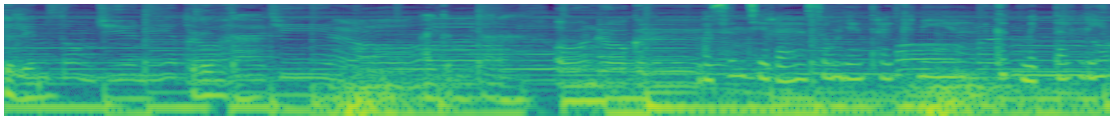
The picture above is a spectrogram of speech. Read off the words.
ជាលីនសូមជានាជាលីនតាឯងគិតមិនថារ៉ាអូនរកឬបើសិនជារ៉ាសុំយើងត្រូវគ្នាគិតមិនទៅលៀន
